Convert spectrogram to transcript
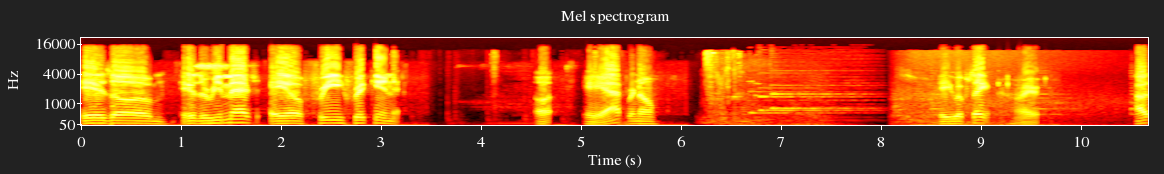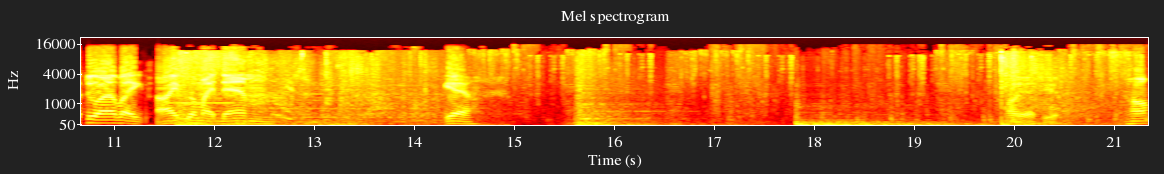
Is um is a rematch a, uh, free freaking uh a app or no? A website? Alright. How do I like I put my damn Yeah. Oh yeah, I see it. Huh?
